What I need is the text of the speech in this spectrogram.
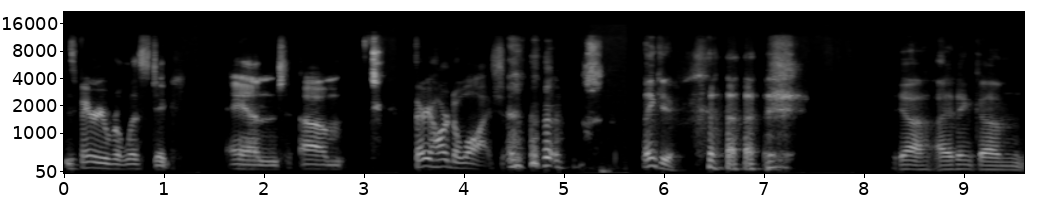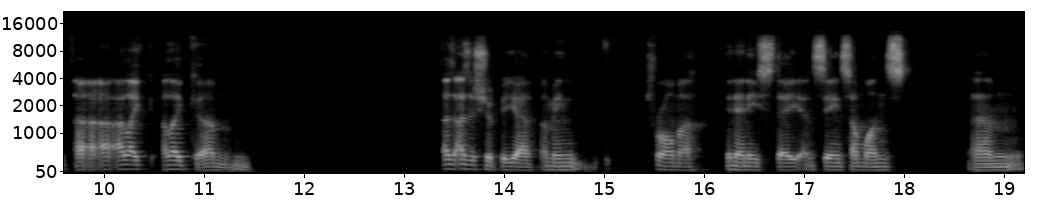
is very realistic and um very hard to watch. thank you. yeah, I think um, I, I, I like I like um, as as it should be. Yeah, I mean, trauma in any state and seeing someone's um,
